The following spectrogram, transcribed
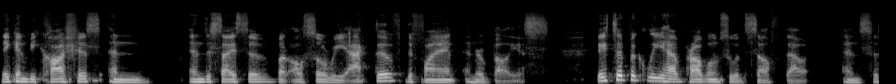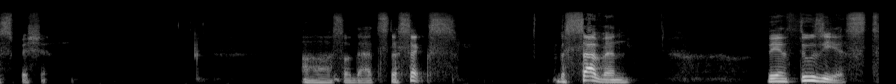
They can be cautious and indecisive, but also reactive, defiant, and rebellious. They typically have problems with self doubt and suspicion. Uh, so that's the six. The seven, the enthusiast.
